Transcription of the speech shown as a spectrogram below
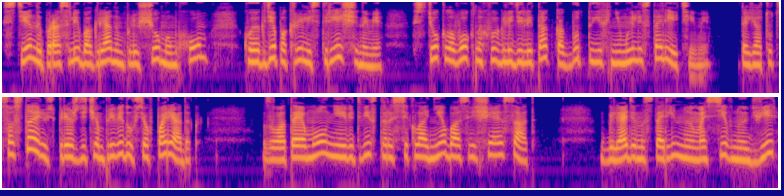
Стены поросли багряным плющом и мхом, кое-где покрылись трещинами, стекла в окнах выглядели так, как будто их не мыли столетиями. Да я тут состарюсь, прежде чем приведу все в порядок. Золотая молния ветвисто рассекла небо, освещая сад. Глядя на старинную массивную дверь,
